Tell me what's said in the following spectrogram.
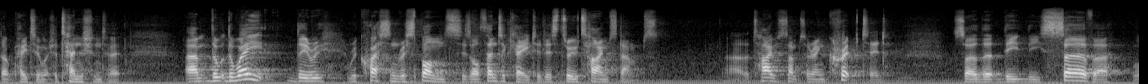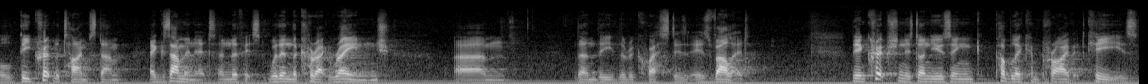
don't pay too much attention to it. Um, the, the, way the re request and response is authenticated is through timestamps. Uh, the timestamps are encrypted so that the, the server will decrypt the timestamp, examine it, and if it's within the correct range, um, then the, the request is, is valid. The encryption is done using public and private keys.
